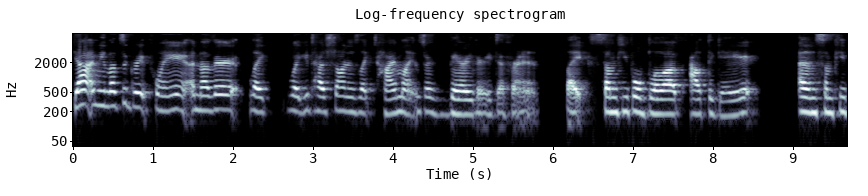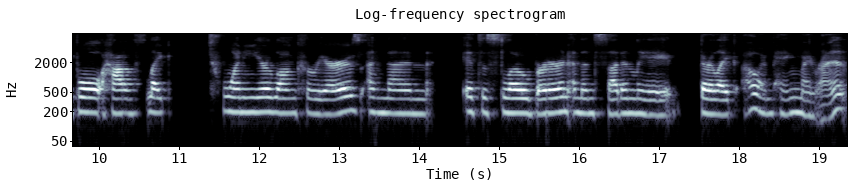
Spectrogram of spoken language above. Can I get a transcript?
yeah, I mean, that's a great point. Another like what you touched on is like timelines are very, very different. Like some people blow up out the gate and some people have like 20 year long careers and then it's a slow burn and then suddenly they're like oh i'm paying my rent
